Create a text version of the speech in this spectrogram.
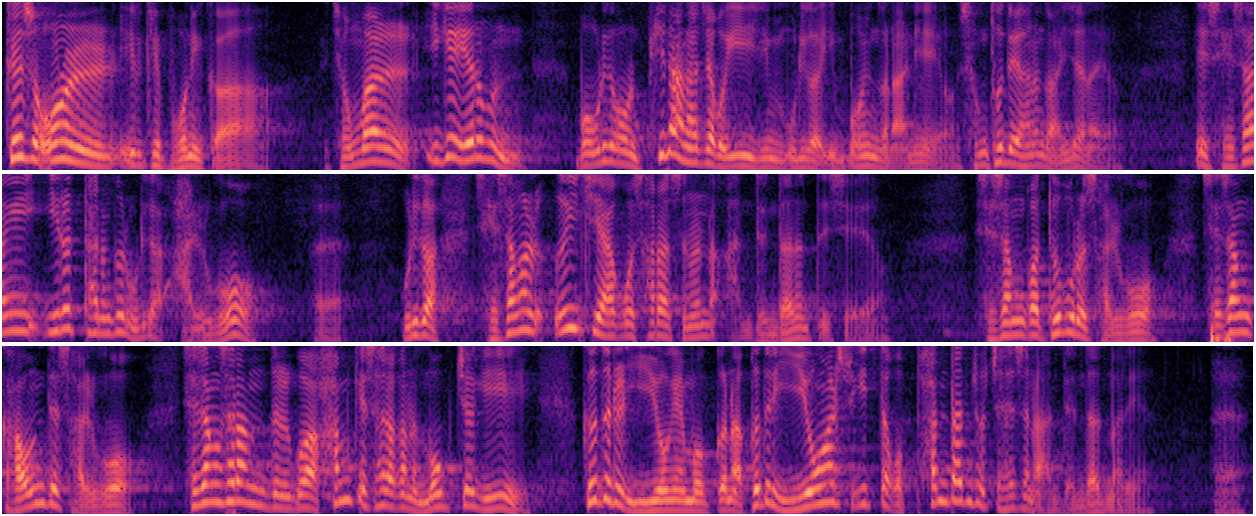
그래서 오늘 이렇게 보니까 정말 이게 여러분 뭐 우리가 오늘 비난하자고 이 지금 우리가 모인 건 아니에요. 성토대 하는 거 아니잖아요. 세상이 이렇다는 걸 우리가 알고 예. 우리가 세상을 의지하고 살아서는 안 된다는 뜻이에요. 세상과 더불어 살고 세상 가운데 살고 세상 사람들과 함께 살아가는 목적이 그들을 이용해 먹거나 그들이 이용할 수 있다고 판단조차 해서는 안 된단 말이에요. 예.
